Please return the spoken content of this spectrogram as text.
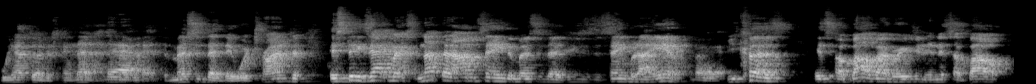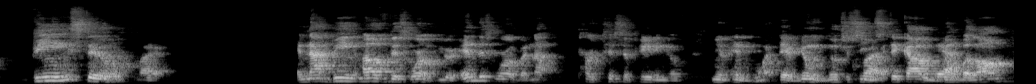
We have to understand that. Yeah. that the message that they were trying to, it's the exact message. Not that I'm saying the message that Jesus is saying, but I am. Right. Because it's about vibration and it's about being still Right. and not being of this world. You're in this world, but not participating of you know in what they're doing. Don't you see Right. you stick out, you Yeah. don't belong?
